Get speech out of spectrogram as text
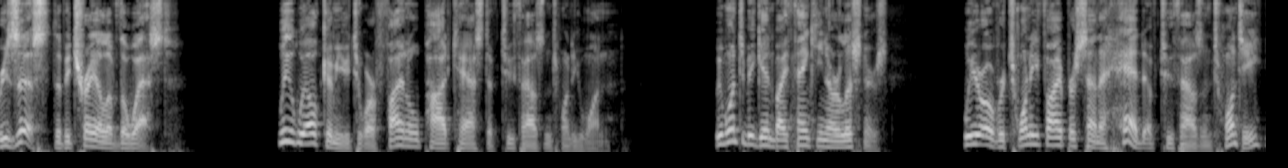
Resist the betrayal of the West. We welcome you to our final podcast of 2021. We want to begin by thanking our listeners. We are over 25% ahead of 2020,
